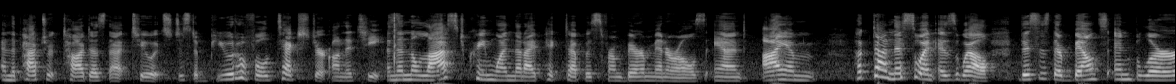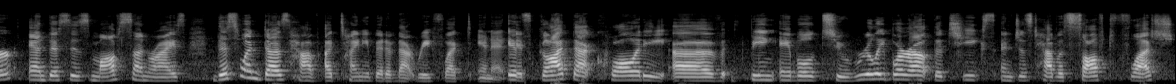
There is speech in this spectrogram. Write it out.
And the Patrick Ta does that too. It's just a beautiful texture on the cheek and then the last cream one that I picked up is from Bare Minerals. And I am hooked on this one as well. This is their bounce and blur and this is mauve sunrise. This one does have a tiny bit of that reflect in it. It's got that quality of being able to really blur out the cheeks and just have a soft flush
